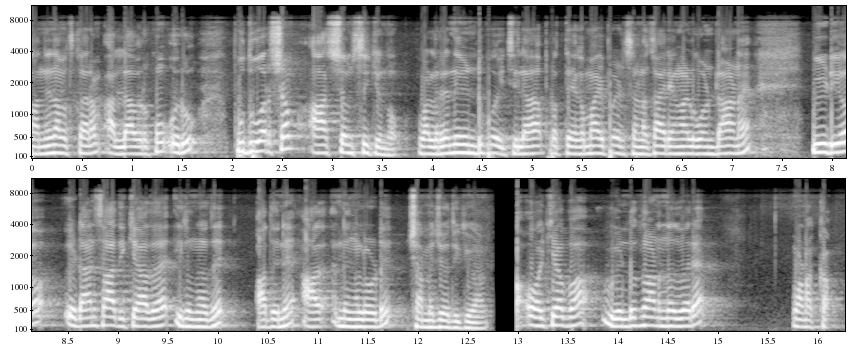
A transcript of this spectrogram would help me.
നന്ദി നമസ്കാരം. എല്ലാവർക്കും ഒരു പുതുവർഷം ആശംസിക്കുന്നു. വളരെ നീണ്ടുപോയി ചില പ്രത്യേകമായ പേഴ്സണൽ കാര്യങ്ങൾ കൊണ്ടാണ് വീഡിയോ ഇടാൻ സാധിക്കാതെ ഇരുന്നത്. അതിന് നിങ്ങളോട് ക്ഷമ ചോദിക്കുകയാണ്. ഓക്കെ അപ്പോൾ വീണ്ടും കാണുന്നതുവരെ വണക്കം.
